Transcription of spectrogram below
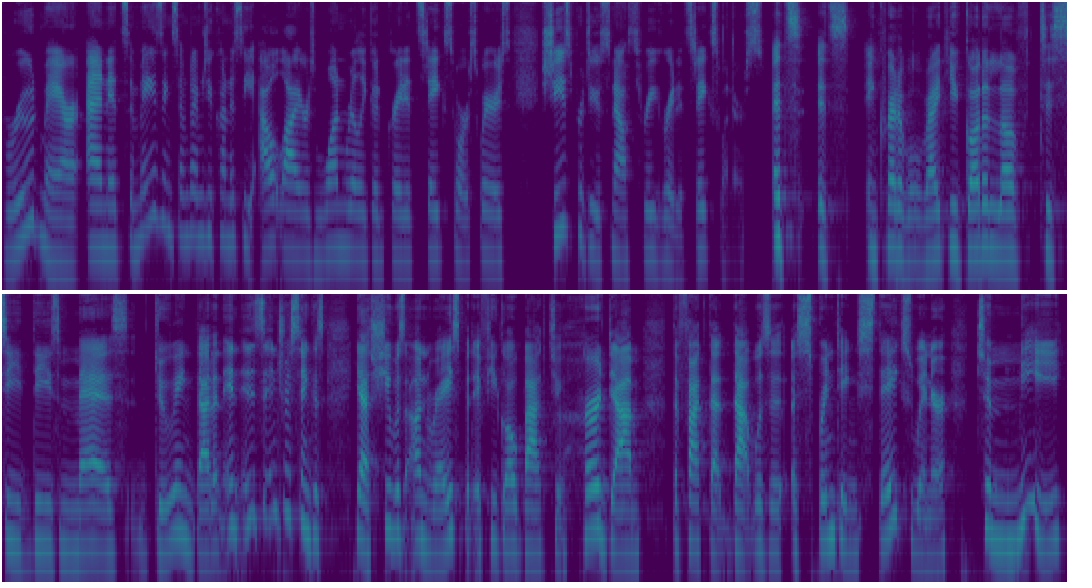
brood mare. And it's amazing. Sometimes you kind of see outliers, one really good graded stakes horse, whereas she's produced now three graded stakes winners. It's it's incredible, right? You gotta love to see these mares doing that, and, it's interesting because yeah, she was unraced, but if you go back to her dam, the fact that that was a, a sprinting stakes winner to me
